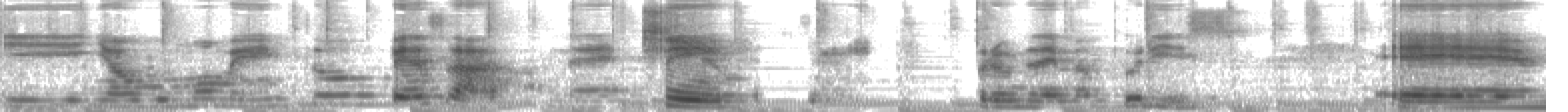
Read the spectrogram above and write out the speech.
e em algum momento pesar, né? Sim. problema por isso. É,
